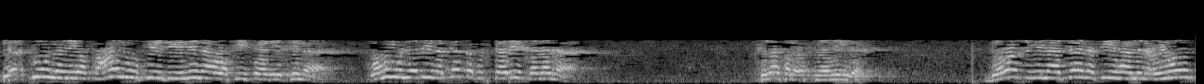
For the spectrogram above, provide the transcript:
يأتون ليطعنوا في ديننا وفي تاريخنا وهم الذين كتبوا التاريخ لنا. خلافة العثمانية برغم ما كان فيها من عيوب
